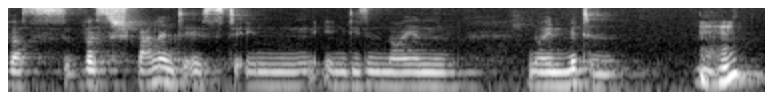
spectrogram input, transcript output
was, was spannend ist in, in diesen neuen, neuen Mitteln. Mhm.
